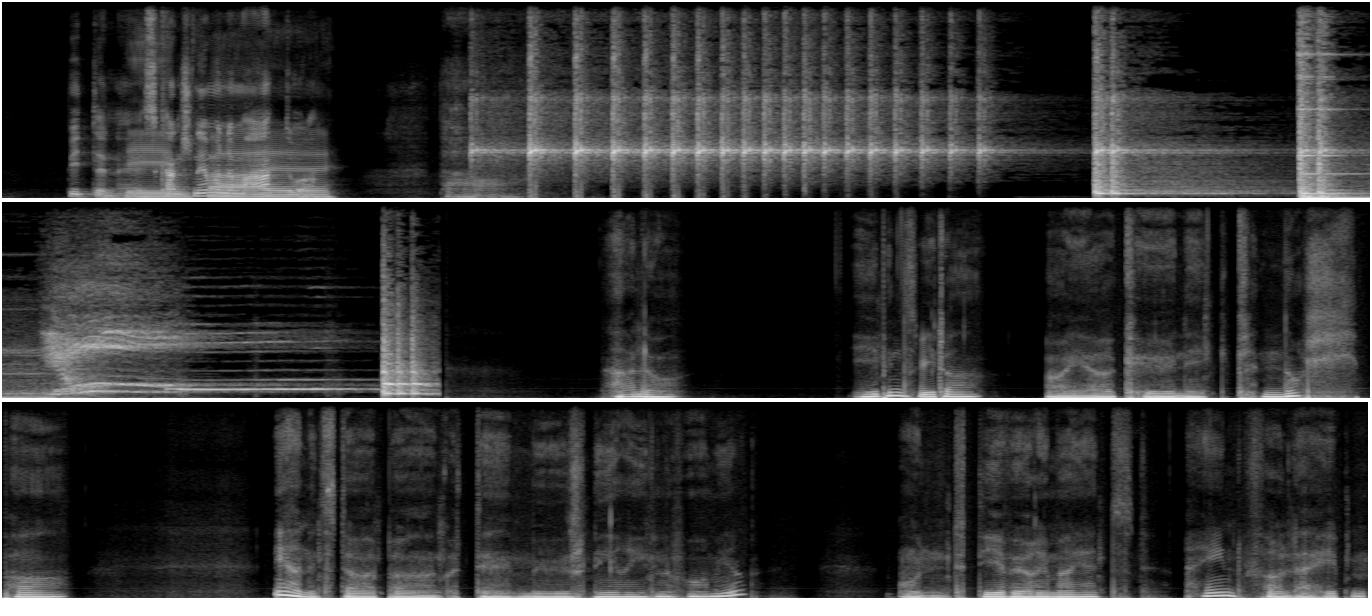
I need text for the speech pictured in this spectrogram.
Bitte nicht. Das kannst du nicht mehr Fall- Auto. Boah. Bin's wieder, euer König Knusper. Ich habe jetzt da ein paar gute Müsli-Riegel vor mir und die würde ich mir jetzt einverleiben.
